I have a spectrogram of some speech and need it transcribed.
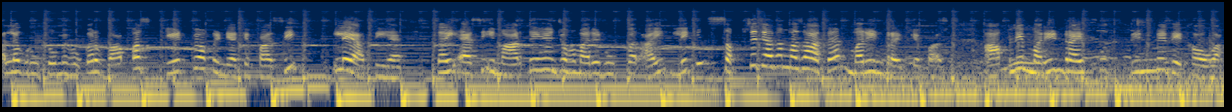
अलग रूटों में होकर वापस गेट वे ऑफ़ इंडिया के पास ही ले आती है। कई ऐसी इमारतें हैं जो हमारे रूट पर आई, लेकिन सबसे ज़्यादा मज़ा आता है मरीन ड्राइव के पास। आपने मरीन ड्राइव को दिन में देखा होगा,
